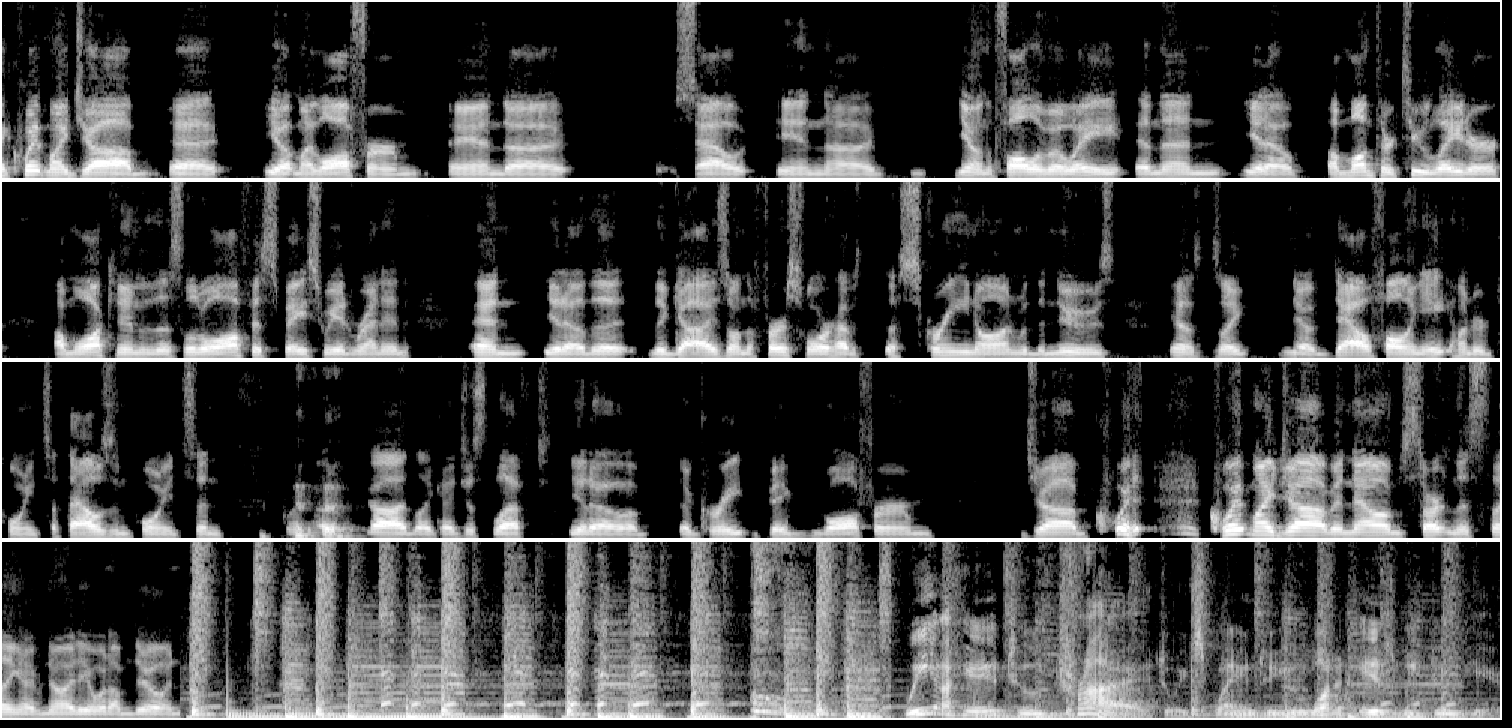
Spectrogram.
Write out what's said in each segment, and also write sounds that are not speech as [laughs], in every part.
I quit my job at you know, at my law firm and uh, out in uh, you know in the fall of 08 and then you know a month or two later i'm walking into this little office space we had rented. And you know the the guys on the first floor have a screen on with the news. You know it's like you know dow falling 800 points a thousand points. And like, oh [laughs] god like i just left you know a, a great big law firm job [laughs] quit quit my job and now i'm starting this thing i have no idea what i'm doing We are here to try to explain to you what it is we do here.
